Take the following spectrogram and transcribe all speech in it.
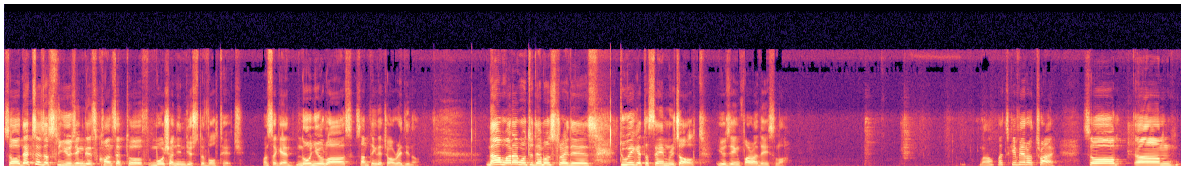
So that's just using this concept of motion-induced voltage. Once again, no new laws, something that you already know. Now what I want to demonstrate is, do we get the same result using Faraday's law? Well, let's give it a try. So um,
